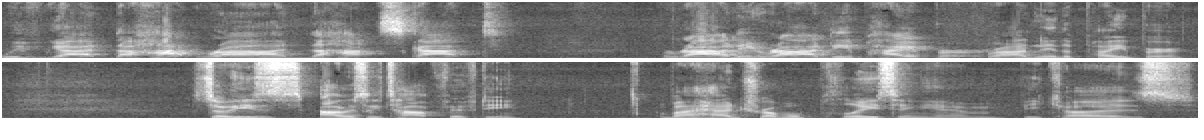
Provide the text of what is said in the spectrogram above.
We've got the Hot Rod, the Hot Scot, Rowdy Roddy Piper. Rodney the Piper. So he's obviously top 50, but I had trouble placing him because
